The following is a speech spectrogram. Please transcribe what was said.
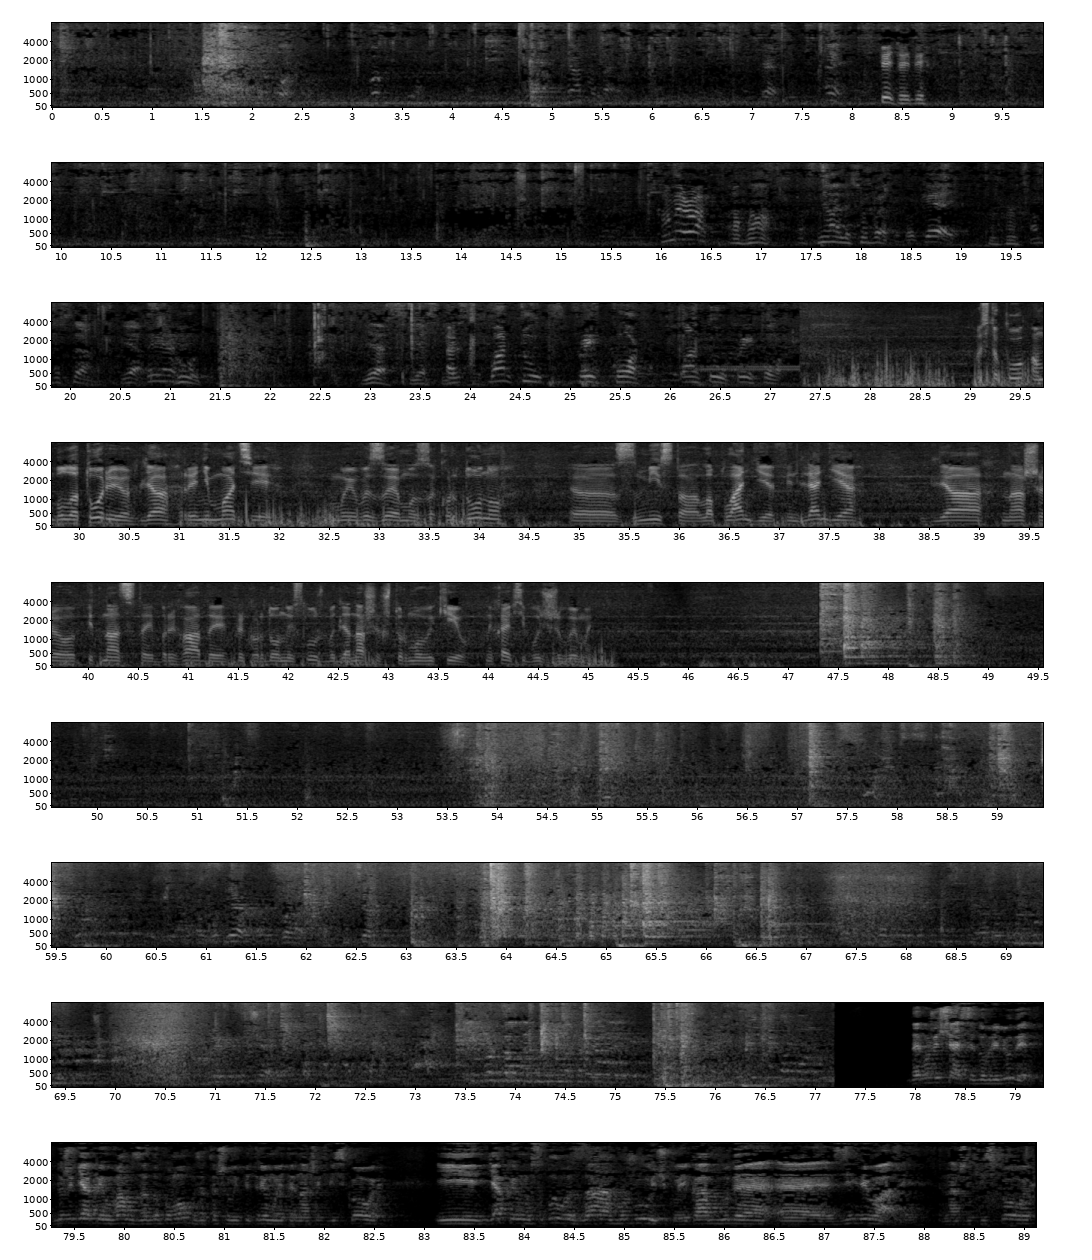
Петя, йди. Камера. Ага. Сняли, этот. Окей. Understand. Yes. Good. Yes, yes, yes. One, two, three, four. One, two, three, four. Ось таку амбулаторію для реанімації ми веземо з-за кордону з міста Лапландія, Фінляндія для нашої 15-ї бригади прикордонної служби для наших штурмовиків. Нехай всі будуть живими. Дай Боже щастя, добрі люди. Дуже дякуємо вам за допомогу, за те, що ви підтримуєте наших військових. І дякуємо особливо за буржуєчку, яка буде е, зігрівати наших військових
